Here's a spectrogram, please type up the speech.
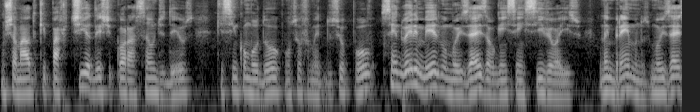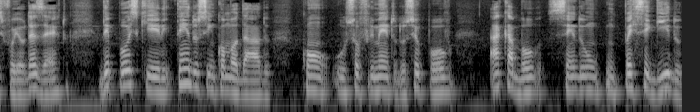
um chamado que partia deste coração de Deus, que se incomodou com o sofrimento do seu povo, sendo ele mesmo, Moisés, alguém sensível a isso, Lembremos-nos, Moisés foi ao deserto, depois que ele, tendo se incomodado com o sofrimento do seu povo, acabou sendo um, um perseguido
